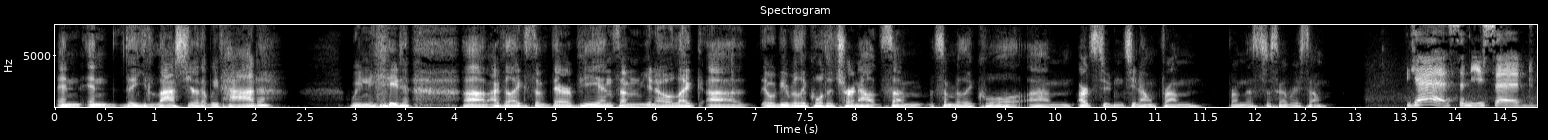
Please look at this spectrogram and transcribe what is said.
and in the last year that we've had, we need. Um, I feel like some therapy and some, you know, like uh, it would be really cool to churn out some some really cool um, art students, you know, from from this discovery. So Yes, and you said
